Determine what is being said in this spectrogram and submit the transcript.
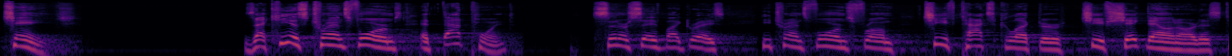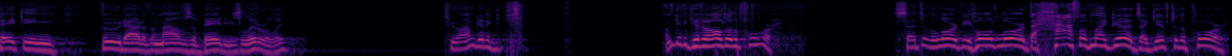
change. Zacchaeus transforms at that point, sinner saved by grace, he transforms from chief tax collector, chief shakedown artist, taking food out of the mouths of babies, literally, to I'm going to I'm going to give it all to the poor said to the Lord, Behold, Lord, the half of my goods I give to the poor.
